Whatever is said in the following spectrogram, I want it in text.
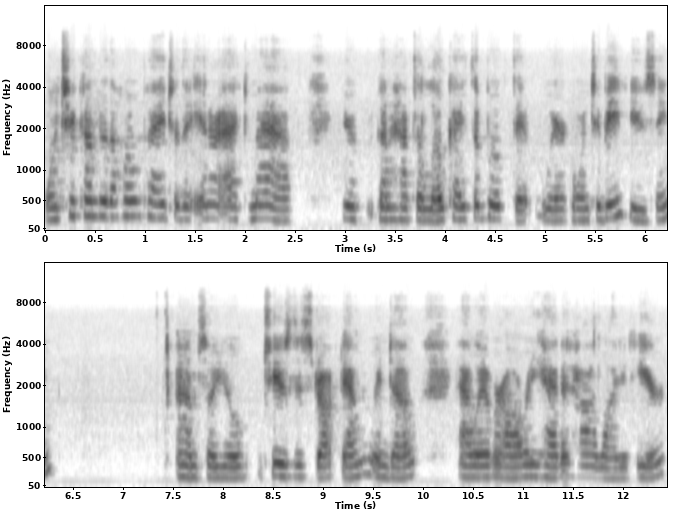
Once you come to the home page of the Interact Math, you're going to have to locate the book that we're going to be using. Um, so you'll choose this drop down window. However, I already have it highlighted here.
